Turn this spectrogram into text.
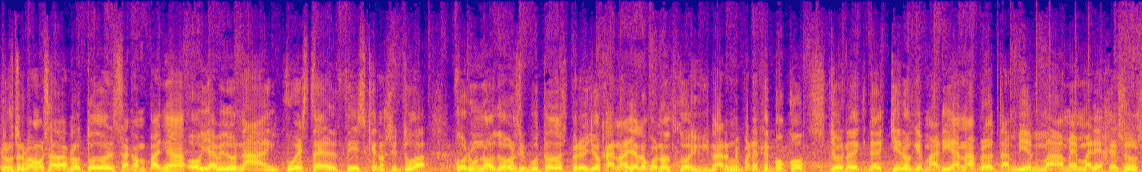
Nosotros vamos a darlo todo en esta campaña. Hoy ha habido una encuesta del CIS que nos sitúa con uno o dos diputados, pero yo Canal ya lo conozco y Guinar me parece poco. Yo quiero que Mariana, pero también Mame, María Jesús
